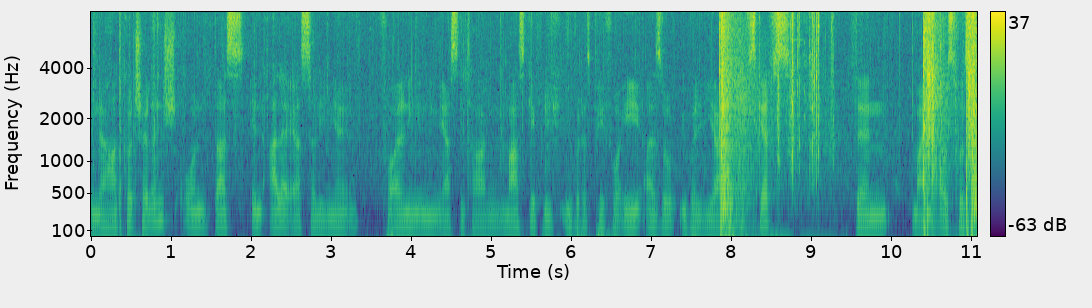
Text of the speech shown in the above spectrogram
in der Hardcore Challenge und das in allererster Linie vor allen Dingen in den ersten Tagen maßgeblich über das PvE, also über die Jagd auf Scavs, denn meine Ausrüstung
